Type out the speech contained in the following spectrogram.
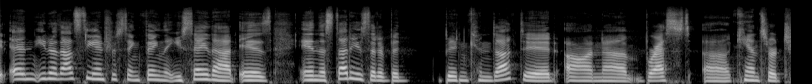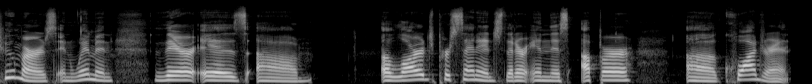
Right. And you know, that's the interesting thing that you say that is in the studies that have been been conducted on uh, breast uh, cancer tumors in women, there is um, a large percentage that are in this upper uh, quadrant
